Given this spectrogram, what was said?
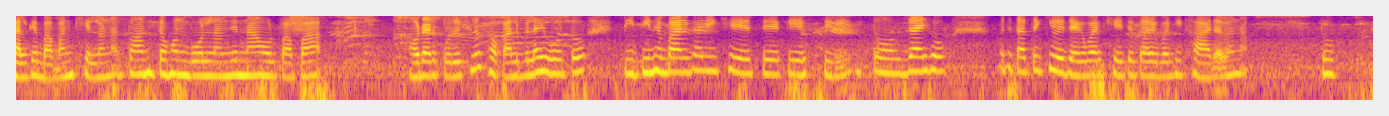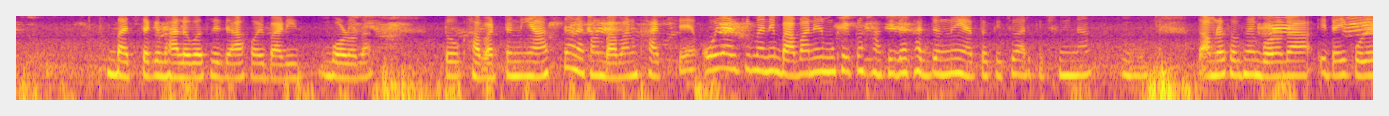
কালকে বাবান খেলো না। তো আমি তখন বললাম যে, না, ওর পাপা অর্ডার করেছিল, সকালবেলায় ও তো টিফিনে বার্গারই খেয়েছে কেএফসিরই তো যাই হোক, বলছে, তাতে কী হয়েছে? একবার খেয়েছে তো আরেকবার কি খাওয়া যাবে না? তো বাচ্চাকে ভালোবাসলে যা হয় বাড়ির বড়রা। তো খাবারটা নিয়ে আসছে আর এখন বাবান খাচ্ছে। ওই আর কি মানে বাবানের মুখে একটু হাসি দেখার জন্যই এত কিছু আর কিছুই না। তো আমরা সবসময় বড়রা এটাই করে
